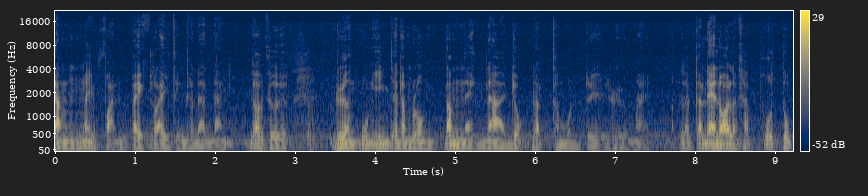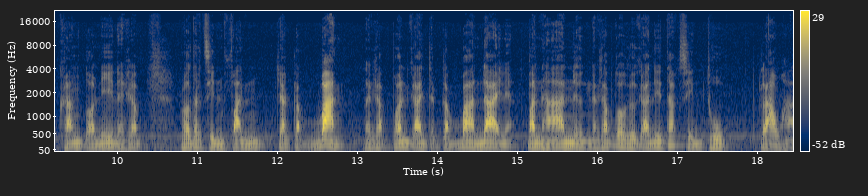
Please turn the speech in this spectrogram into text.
ยังไม่ฝันไปไกลถึงขนาดนั้น ก็คือเรื่องอุ้งอิงจะดำรงตำแหน่งนายกรัฐมนตรีหรือไม่แล้วก็แน่นอนแล้วครับ พูดทุกครั้งตอนนี้นะครับ เพราะทักษิณฝันจะกลับบ้าน นะครับ เพราะการจะกลับบ้านได้เนี่ยปัญหาหนึ่งนะครับ ก็คือการที่ทักษิณถูกกล่าวหา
